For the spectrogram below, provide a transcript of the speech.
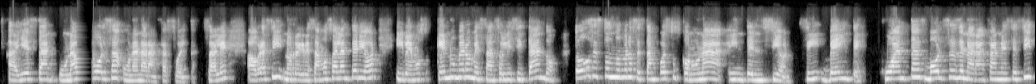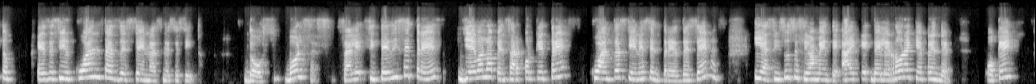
Ahí están una bolsa, una naranja suelta, ¿sale? Ahora sí, nos regresamos al anterior y vemos qué número me están solicitando. Todos estos números están puestos con una intención, ¿sí? 20. ¿Cuántas bolsas de naranja necesito? Es decir, ¿cuántas decenas necesito? Dos bolsas, ¿sale? Si te dice tres, llévalo a pensar por qué tres. ¿Cuántas tienes en tres decenas? Y así sucesivamente. Hay que, del error hay que aprender. ¿Ok?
